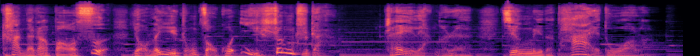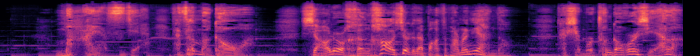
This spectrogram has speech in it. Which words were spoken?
看得让宝四有了一种走过一生之感。这两个人经历的太多了。妈呀，四姐，他这么高啊！小六很好信的在宝四旁边念叨：“他是不是穿高跟鞋了？”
